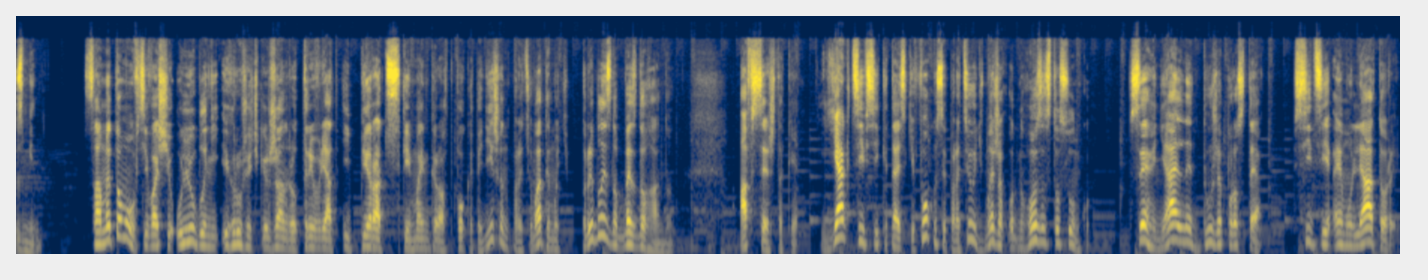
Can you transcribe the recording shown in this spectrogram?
змін. Саме тому всі ваші улюблені ігрушечки жанру три в ряд і піратський Minecraft Pocket Edition працюватимуть приблизно бездоганно. А все ж таки, як ці всі китайські фокуси працюють в межах одного застосунку? Все геніальне дуже просте. Всі ці емулятори,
